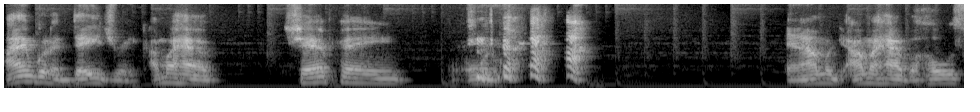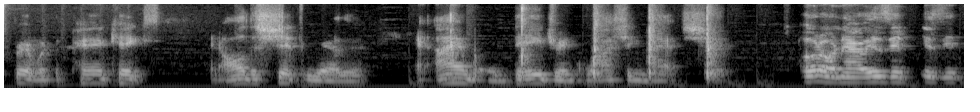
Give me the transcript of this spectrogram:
I am gonna day drink. I'm gonna have champagne, and, I'm gonna I'm gonna have a whole spread with the pancakes and all the shit together, and I am gonna day drink watching that shit. Hold on now. Is it is it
